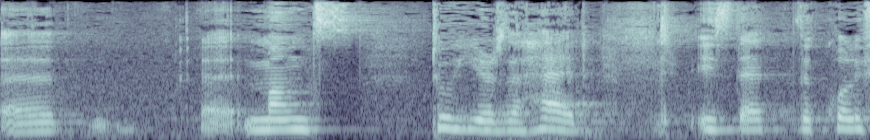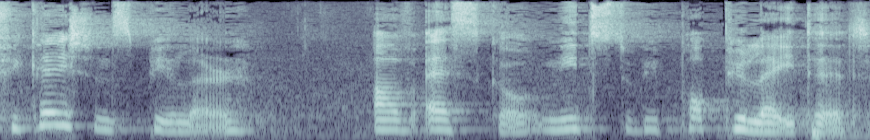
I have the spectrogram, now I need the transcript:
uh, uh, months, two years ahead, is that the qualifications pillar of ESCO needs to be populated.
